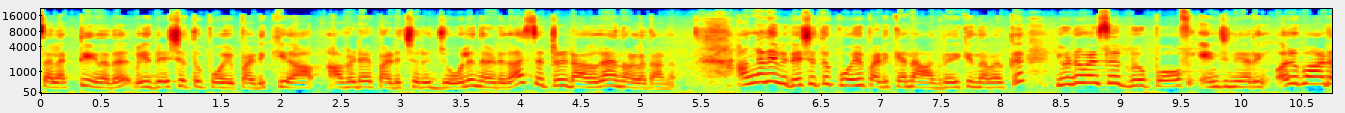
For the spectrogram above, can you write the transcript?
സെലക്ട് ചെയ്യുന്നത് വിദേശത്ത് പോയി പഠിക്കുക അവിടെ പഠിച്ചൊരു ജോലി നേടുക സെറ്റിൽഡ് ആവുക എന്നുള്ളതാണ്. അങ്ങനെ വിദേശത്ത് പോയി പഠിക്കാൻ ആഗ്രഹിക്കുന്നവർക്ക് യൂണിവേഴ്സൽ ഗ്രൂപ്പ് ഓഫ് എഞ്ചിനീയറിംഗ് ഒരുപാട്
